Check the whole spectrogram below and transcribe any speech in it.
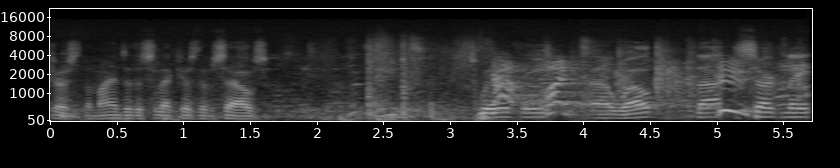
The minds of the selectors themselves. Swirthy, uh, well, that certainly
